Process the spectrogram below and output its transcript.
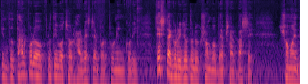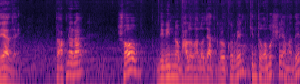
কিন্তু তারপরেও প্রতি বছর হারভেস্টের পর প্রুনিং করি চেষ্টা করি যতটুকু সম্ভব ব্যবসার পাশে সময় দেয়া যায়। তো আপনারা সব বিভিন্ন ভালো ভালো জাত গ্রো করবেন কিন্তু অবশ্যই আমাদের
